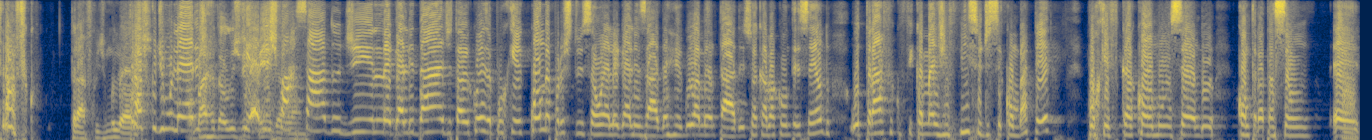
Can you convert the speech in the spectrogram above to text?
Tráfico. Tráfico de mulheres. Tráfico de mulheres. O bairro da Luz que é Vermelha, é disfarçado né? de legalidade e tal e coisa, porque quando a prostituição é legalizada, é regulamentada, isso acaba acontecendo, o tráfico fica mais difícil de se combater, porque fica como sendo contratação é, ah.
